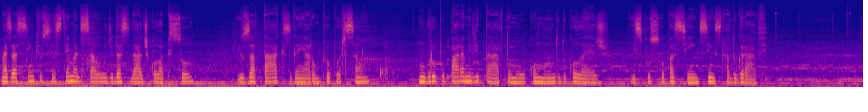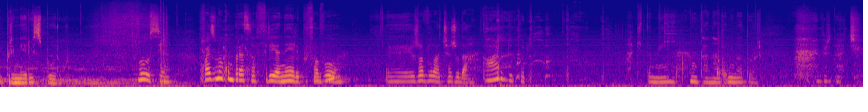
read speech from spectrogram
Mas assim que o sistema de saúde da cidade colapsou e os ataques ganharam proporção, um grupo paramilitar tomou o comando do colégio e expulsou pacientes em estado grave. O primeiro expurgo. Lúcia, faz uma compressa fria nele, por favor. Uhum. É, eu já vou lá te ajudar. Claro, doutora. Aqui também não tá nada animador. É verdade.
